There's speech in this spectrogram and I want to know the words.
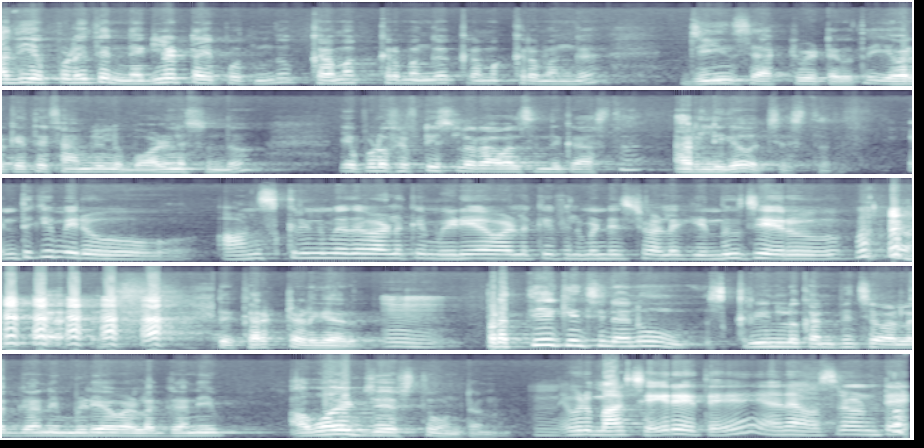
అది ఎప్పుడైతే నెగ్లెక్ట్ అయిపోతుందో క్రమక్రమంగా క్రమక్రమంగా జీన్స్ యాక్టివేట్ అవుతాయి. ఎవరికైతే ఫ్యామిలీలో బాల్నెస్ ఉందో ఎప్పుడో ఫిఫ్టీస్లో రావాల్సింది కాస్త అర్లీగా వచ్చేస్తుంది. ఇంతకీ మీరు ఆన్ స్క్రీన్ మీద వాళ్ళకి మీడియా వాళ్ళకి ఫిల్మ్ ఇండస్ట్రీ వాళ్ళకి ఎందుకు చేరు? కరెక్ట్ అడిగారు. ప్రత్యేకించి నేను స్క్రీన్లో కనిపించే వాళ్ళకి కానీ మీడియా వాళ్ళకి కానీ అవాయిడ్ చేస్తూ ఉంటాను. ఇప్పుడు మాకు చేయరైతే అని అవసరం ఉంటే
